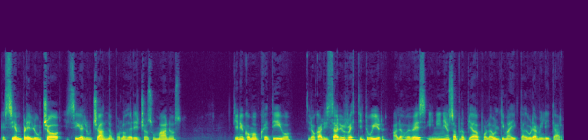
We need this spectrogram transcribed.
que siempre luchó y sigue luchando por los derechos humanos, tiene como objetivo localizar y restituir a los bebés y niños apropiados por la última dictadura militar.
